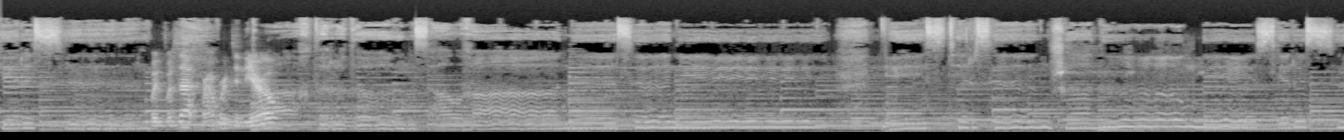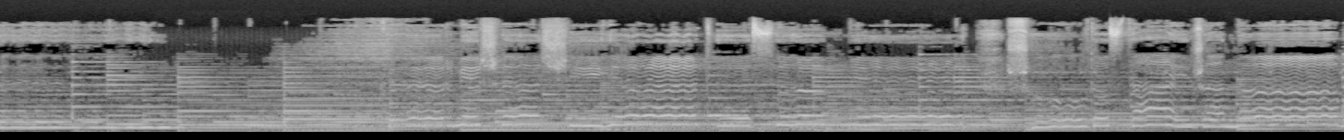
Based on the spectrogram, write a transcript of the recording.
Wait, was that Robert De Niro? жанып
